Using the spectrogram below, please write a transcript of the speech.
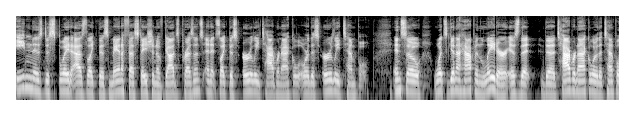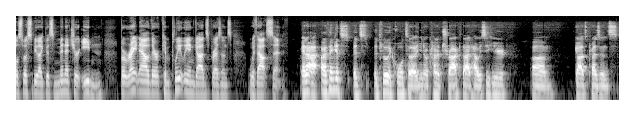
Eden is displayed as like this manifestation of God's presence, and it's like this early tabernacle or this early temple. And so, what's going to happen later is that the tabernacle or the temple is supposed to be like this miniature Eden, but right now they're completely in God's presence without sin. And I, I think it's it's it's really cool to you know kind of track that how we see here um, God's presence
